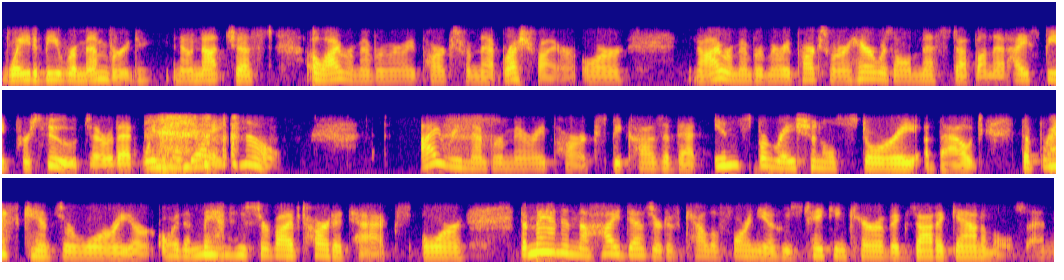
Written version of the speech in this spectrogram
way to be remembered? You know, not just oh, I remember Mary Parks from that brush fire, or you know, I remember Mary Parks when her hair was all messed up on that high speed pursuit or that windy day. no. I remember Mary Parks because of that inspirational story about the breast cancer warrior or the man who survived heart attacks or the man in the high desert of California who's taking care of exotic animals. And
